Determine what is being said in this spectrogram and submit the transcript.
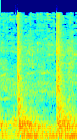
Amen.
